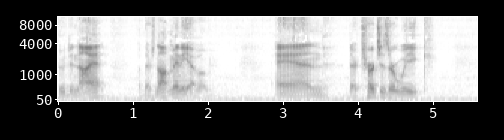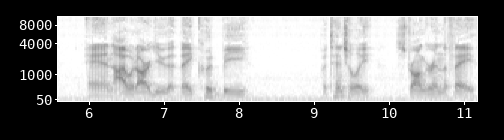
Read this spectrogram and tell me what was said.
who deny it, but there's not many of them. And their churches are weak, and I would argue that they could be potentially stronger in the faith.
